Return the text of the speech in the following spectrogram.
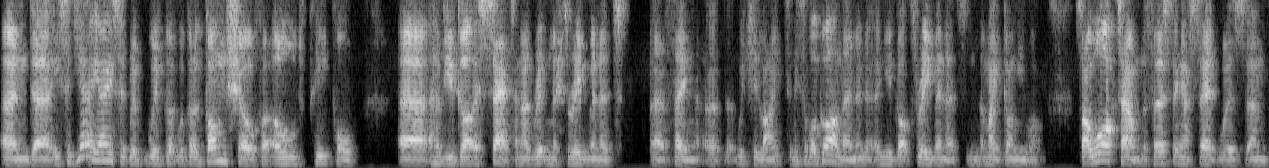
and uh, he said, "Yeah, yeah." He said, "We've we've got we've got a gong show for old people. Uh, have you got a set?" And I'd written a three-minute uh, thing uh, which he liked, and he said, "Well, go on then." And, and you've got three minutes, and they might gong you up. So I walked out, and the first thing I said was, um,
